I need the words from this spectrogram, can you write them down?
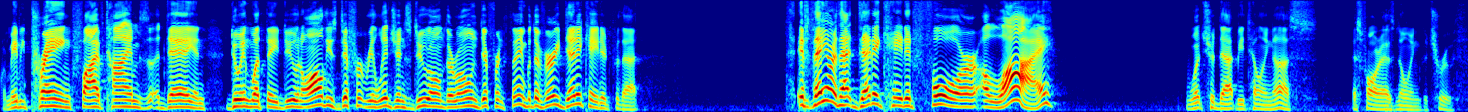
Or maybe praying five times a day and doing what they do. And all these different religions do their own different thing, but they're very dedicated for that. If they are that dedicated for a lie, what should that be telling us as far as knowing the truth.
